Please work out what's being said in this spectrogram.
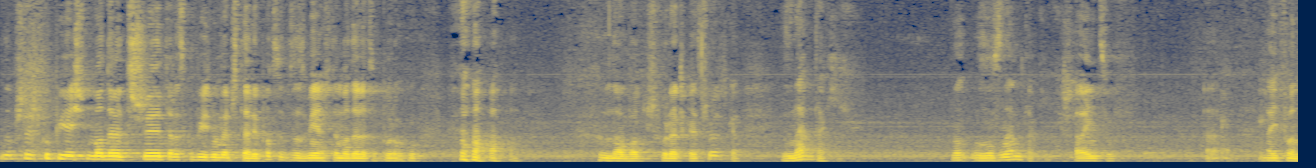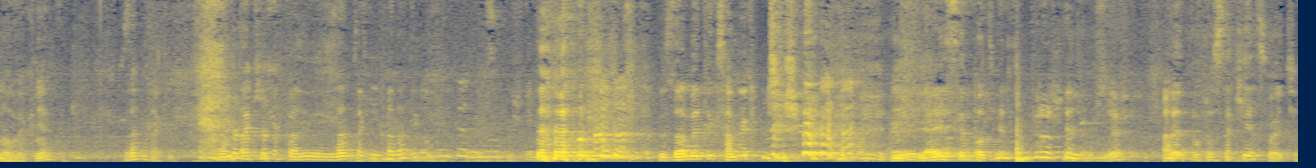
No przecież kupiłeś model 3, teraz kupiłeś numer 4. Po co to zmieniać te modele co pół roku? no bo czwóreczka jest czwóreczka. Znam takich. No, no znam takich szaleńców iPhone'owych, nie? Znam takich. Znam takich, znam takich fanatyków. Znamy tych samych ludzi. Nie? Ja jestem pod wielkim proszeniem, nie? Ale po prostu tak jest, słuchajcie.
